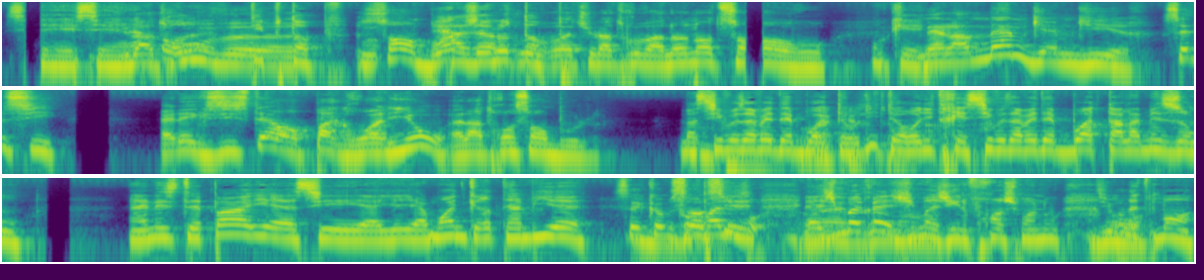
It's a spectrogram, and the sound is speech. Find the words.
C'est, Tu la trouves tip euh, top. sans boîte, tu Hajalo la, trouves, top. ouais, tu la trouves à 90 euros. Ok. Mais la même Game Gear, celle-ci, elle existait en pack Roi Lion, elle a 300 boules. Bah, si vous avez des boîtes, auditeurs, auditrices, si vous avez des boîtes à la maison, n'hésitez pas, il y a, a- moyen de gratter un billet. C'est comme Faut ça aussi les- Eh, Ouais, j'imagine, franchement, nous, honnêtement,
